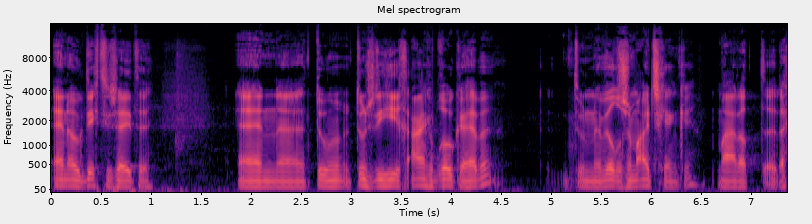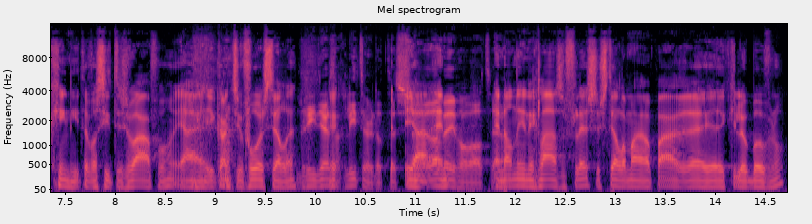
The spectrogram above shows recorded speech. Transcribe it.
en ook dichtgezeten. En eh, toen, toen ze die hier aangebroken hebben, toen wilden ze hem uitschenken. Maar dat, dat ging niet, daar was hij te zwaar voor. Ja, je kan het je voorstellen. 33 liter, dat is Ja, en- even wel wat. ja. En dan in een glazen fles, dus stel er maar een paar eh, kilo bovenop.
